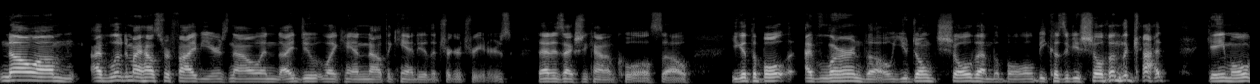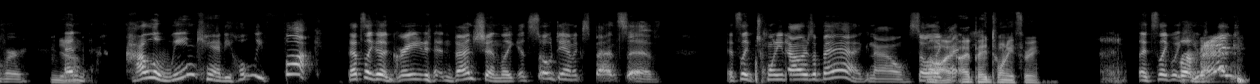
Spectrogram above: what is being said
No, um, I've lived in my house for five years now, and I do like handing out the candy to the trick or treaters. That is actually kind of cool. So you get the bowl. I've learned though, you don't show them the bowl because if you show them the god, game over. Yeah. And Halloween candy, holy fuck, that's like a great invention. Like it's so damn expensive. It's like twenty dollars a bag now. So oh, like I, I paid 23. I- it's like what for a you, bag.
